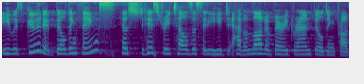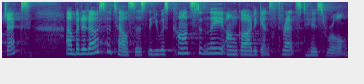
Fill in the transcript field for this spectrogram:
he was good at building things. His history tells us that he had a lot of very grand building projects, um, but it also tells us that he was constantly on guard against threats to his rule.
